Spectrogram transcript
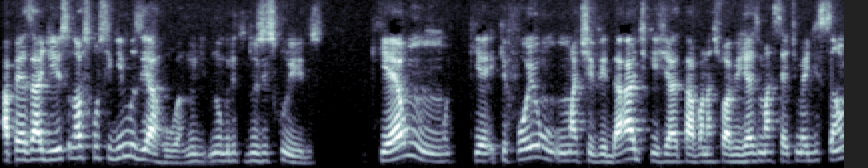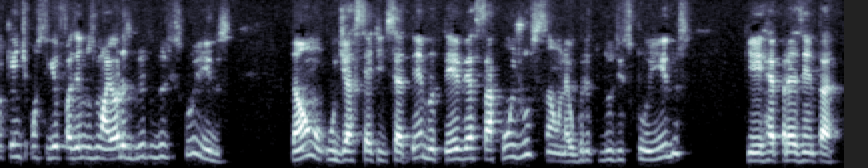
apesar disso, nós conseguimos ir à rua, no, no Grito dos Excluídos que é um que, que foi um, uma atividade que já estava na sua 27 edição que a gente conseguiu fazer nos maiores gritos dos excluídos. Então, o dia 7 de setembro teve essa conjunção, né? O grito dos excluídos, que representa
